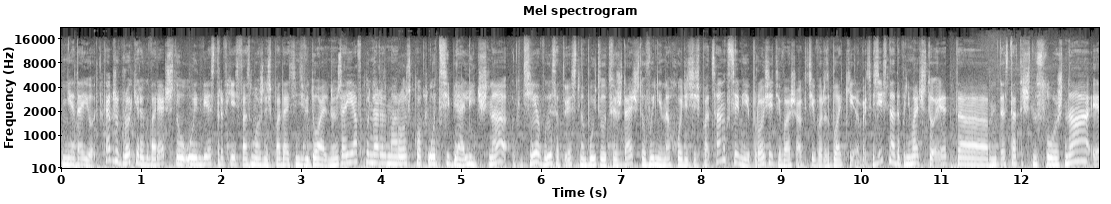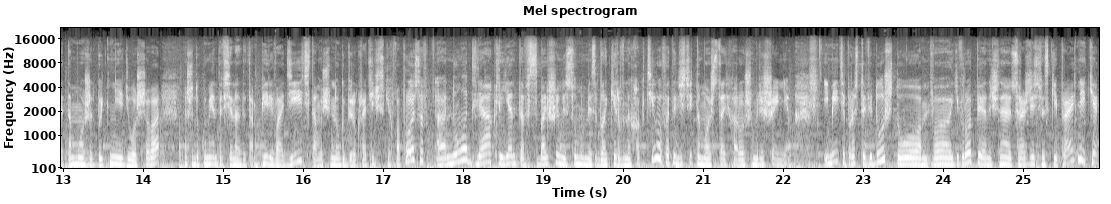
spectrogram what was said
не дает. Также брокеры говорят, что у инвесторов есть возможность подать индивидуальную заявку на разморозку от себя лично, где вы, соответственно, будете утверждать, что вы не находитесь под санкциями и просите ваши активы разблокировать. Здесь надо понимать, что это достаточно сложно, это может быть недешево, потому что документы все надо там переводить, там очень много бюрократических вопросов, а, но для клиентов с большими суммами заблокированных активов это действительно может стать хорошим решением. Имейте просто в виду, что в Европе начинаются рождественские праздники.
